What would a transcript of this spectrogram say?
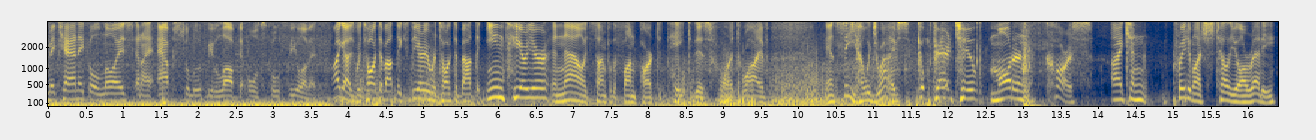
mechanical noise and I absolutely love the old school feel of it. All right guys, we talked about the exterior, we talked about the interior and now it's time for the fun part to take this for a drive and see how it drives compared to modern cars. I can pretty much tell you already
